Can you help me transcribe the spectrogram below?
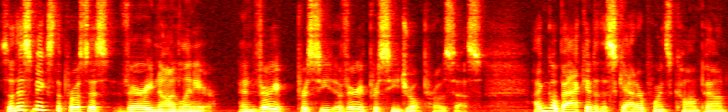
So this makes the process very nonlinear and very proceed a very procedural process. I can go back into the scatter points compound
